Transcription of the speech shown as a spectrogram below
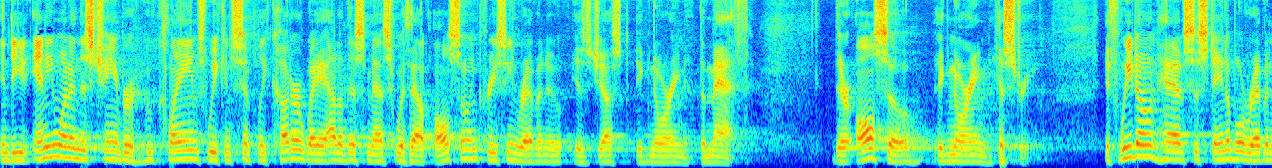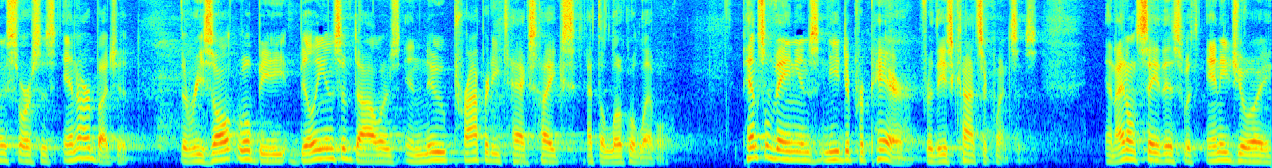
Indeed, anyone in this chamber who claims we can simply cut our way out of this mess without also increasing revenue is just ignoring the math. They're also ignoring history. If we don't have sustainable revenue sources in our budget, the result will be billions of dollars in new property tax hikes at the local level. Pennsylvanians need to prepare for these consequences. And I don't say this with any joy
